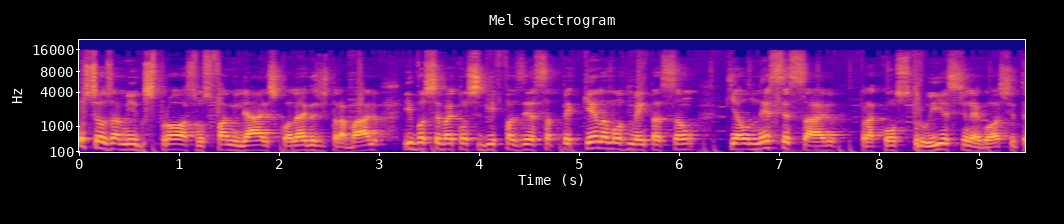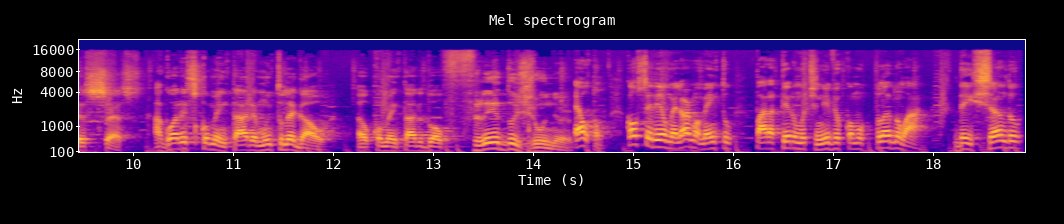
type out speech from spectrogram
Com seus amigos próximos, familiares, colegas de trabalho e você vai conseguir fazer essa pequena movimentação que é o necessário para construir este negócio e ter sucesso. Agora esse comentário é muito legal. É o comentário do Alfredo Júnior. Elton, qual seria o melhor momento para ter o multinível como plano A, deixando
